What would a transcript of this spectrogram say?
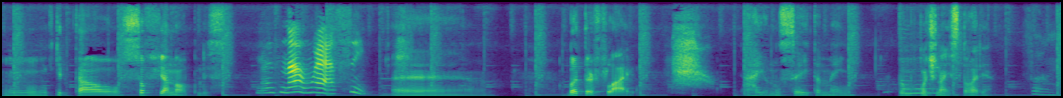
Hum, que tal Sofianópolis? Mas não é assim. É... Butterfly. Ai, eu não sei também. Vamos continuar a história? Vamos.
